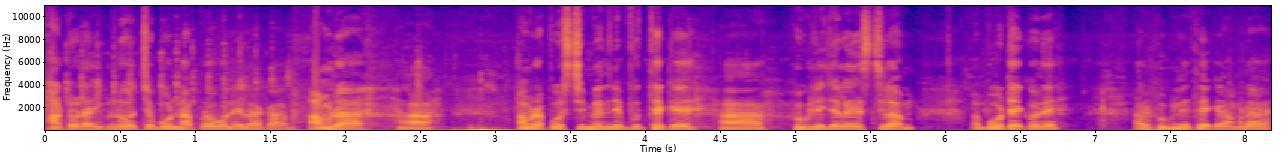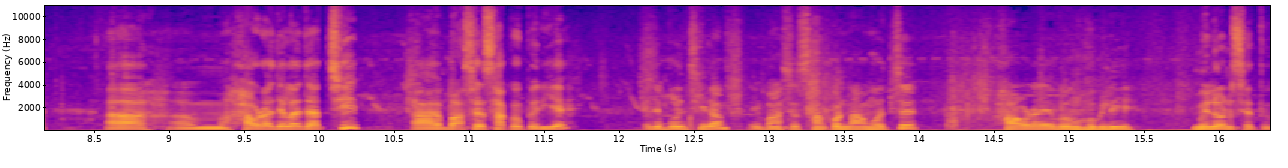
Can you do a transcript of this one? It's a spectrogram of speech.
ভাঁটোরা, এগুলো হচ্ছে বন্যাপ্রবণ এলাকা। আমরা আমরা পশ্চিম মেদিনীপুর থেকে হুগলি জেলায় এসেছিলাম বোটে করে। আর হুগলি থেকে আমরা হাওড়া জেলা যাচ্ছি বাঁশের সাঁকো পেরিয়ে। এই যে বলছিলাম, এই বাঁশের সাঁকোর নাম হচ্ছে হাওড়া এবং হুগলি মিলন সেতু।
